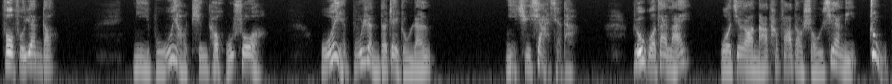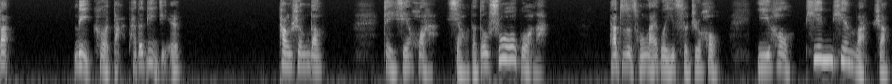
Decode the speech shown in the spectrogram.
傅府院道：“你不要听他胡说，我也不认得这种人。你去吓吓他，如果再来，我就要拿他发到守县里重办，立刻打他的地解。”汤生道：“这些话小的都说过了。他自从来过一次之后，以后。”天天晚上，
